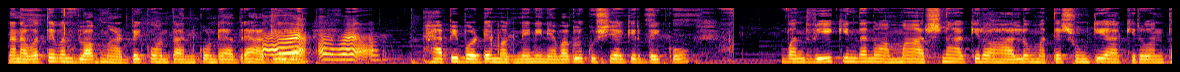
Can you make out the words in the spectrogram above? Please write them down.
ನಾನು ಅವತ್ತೇ ಒಂದು ಬ್ಲಾಗ್ ಮಾಡಬೇಕು ಅಂತ ಅಂದ್ಕೊಂಡೆ ಆದರೆ ಆಗಲಿಲ್ಲ. ಹ್ಯಾಪಿ ಬರ್ಡೇ ಮಗನೇ. ನೀನು ಯಾವಾಗಲೂ ಖುಷಿಯಾಗಿರಬೇಕು. ಒಂದು ವೀಕಿಂದನು ಅಮ್ಮ ಅರ್ಶಿನ ಹಾಕಿರೋ ಹಾಲು ಮತ್ತು ಶುಂಠಿ ಹಾಕಿರೋ ಅಂಥ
